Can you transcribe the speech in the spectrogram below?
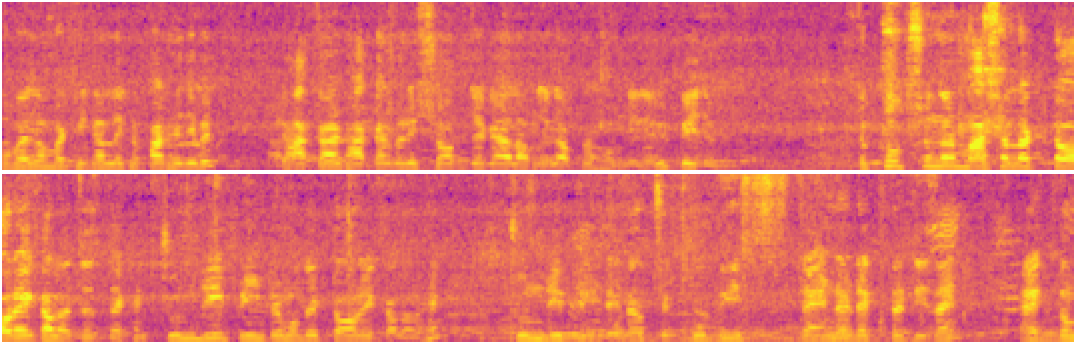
মোবাইল নাম্বার ঠিকানা লিখে পাঠিয়ে দেবেন। ঢাকা, ঢাকার বাড়ির সব জায়গায় আলহামদুলিল্লাহ আপনার হোম ডেলিভারি পেয়ে যাবেন। তো খুব সুন্দর মাশাল্লাহ টরে কালার জাস্ট দেখেন, চুনরি প্রিন্টের মধ্যে টরে কালার হ্যাঁ? চুনরি প্রিন্ট এটা হচ্ছে খুবই স্ট্যান্ডার্ড একটা ডিজাইন একদম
